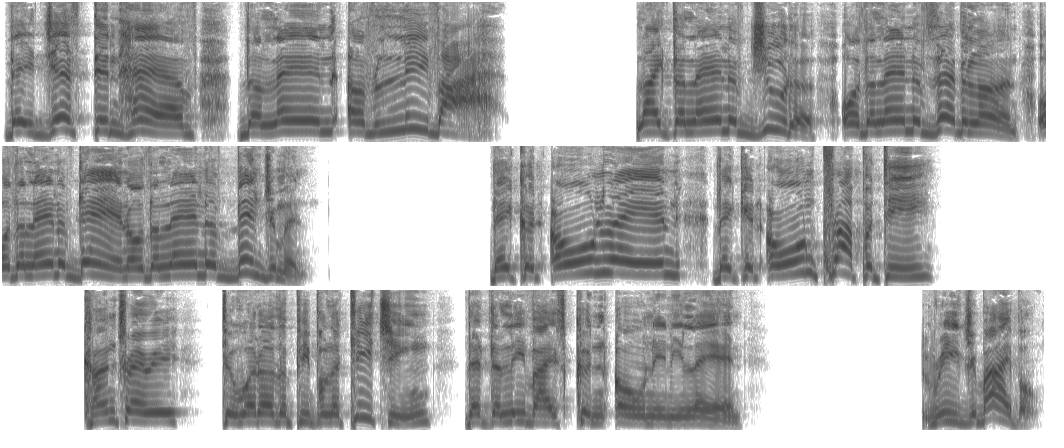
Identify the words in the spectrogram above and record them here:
They just didn't have the land of Levi, like the land of Judah, or the land of Zebulun, or the land of Dan, or the land of Benjamin. They could own land, they could own property, contrary to what other people are teaching, that the Levites couldn't own any land. Read your Bible.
